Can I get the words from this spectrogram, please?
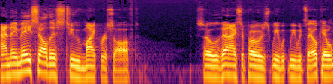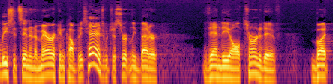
and they may sell this to Microsoft. So then I suppose we w- we would say, okay, well at least it's in an American company's hands, which is certainly better than the alternative. But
